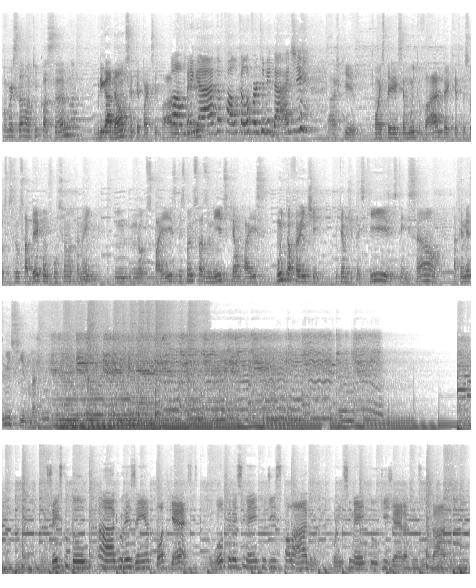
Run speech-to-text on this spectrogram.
Conversamos aqui com a Samila. Obrigadão por você ter participado. Bom, obrigada, Paulo, pela oportunidade. Acho que foi uma experiência muito válida e que as pessoas precisam saber como funciona também em, em, outros países, principalmente nos Estados Unidos, que é um país muito à frente em termos de pesquisa, extensão, até mesmo ensino, né? Você escutou a Agro Resenha Podcast, um oferecimento de Escola Agro, conhecimento que gera resultado.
